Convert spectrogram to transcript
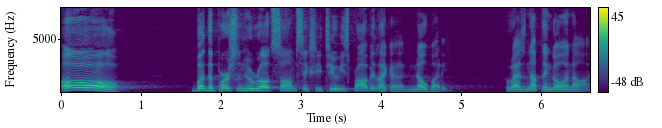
Oh, but the person who wrote Psalm 62, he's probably like a nobody who has nothing going on.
